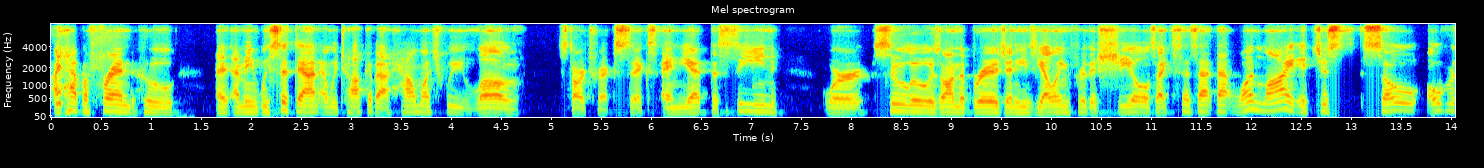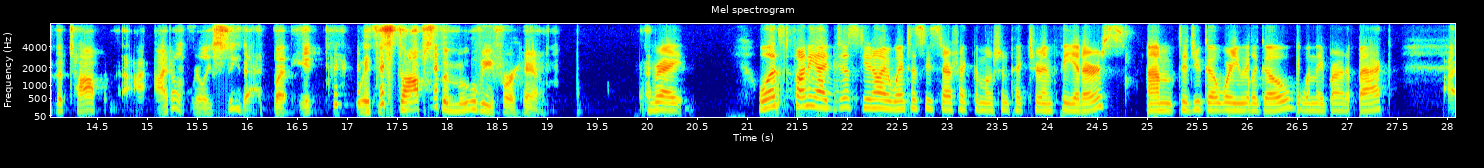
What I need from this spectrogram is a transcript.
I have a friend who I, I mean, we sit down and we talk about how much we love Star Trek Six, and yet the scene where Sulu is on the bridge and he's yelling for the shields, like says that that one line, it's just so over the top. I, I don't really see that, but it it stops the movie for him. Right. Well, it's funny. I just, you know, I went to see Star Trek: The Motion Picture in theaters. Um, did you go? Were you were able to go when they brought it back? I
